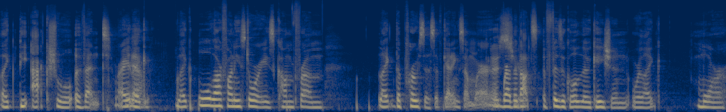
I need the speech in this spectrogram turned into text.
like the actual event, right? Yeah. Like like all our funny stories come from like the process of getting somewhere, That's whether true. that's a physical location or like more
